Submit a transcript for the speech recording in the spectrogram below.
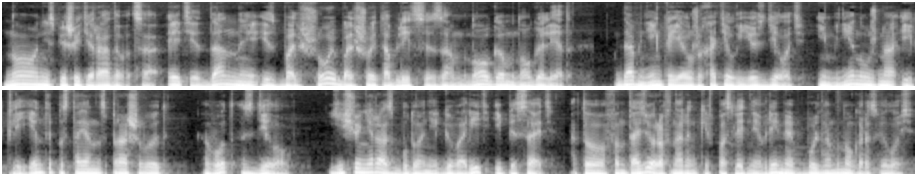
Но не спешите радоваться, эти данные из большой-большой таблицы за много-много лет – Давненько я уже хотел ее сделать, и мне нужно, и клиенты постоянно спрашивают. Вот сделал. Еще не раз буду о ней говорить и писать, а то фантазеров на рынке в последнее время больно много развелось.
